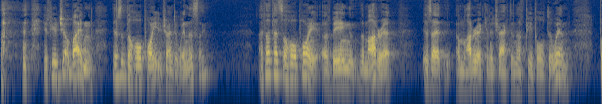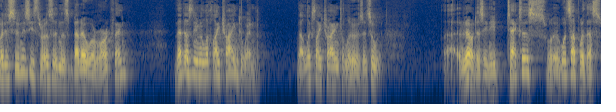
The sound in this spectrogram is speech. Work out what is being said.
if you're Joe Biden, isn't the whole point you're trying to win this thing? I thought that's the whole point of being the moderate, is that a moderate can attract enough people to win. But as soon as he throws in this Beto O'Rourke thing, that doesn't even look like trying to win. That looks like trying to lose. It's a, I don't know, does he need Texas? What's up with this?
